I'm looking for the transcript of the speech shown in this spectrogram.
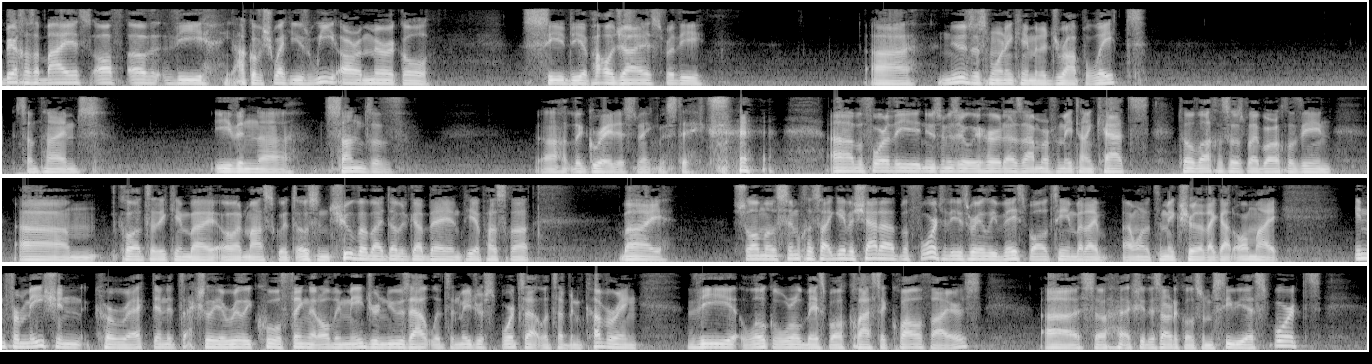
Birchas Habayis off of the Yaakov Shwekey's We Are a Miracle CD. Apologize for the uh, news this morning. Came in a drop late. Sometimes even uh, sons of uh, the greatest make mistakes. uh, before the news from Israel, we heard Azamra from Eitan Katz, Tov by Baruch Levine, um, Kol Tzadikim by Ohad Moskowitz, Osen Tshuva by David Gabay, and Pia Pascha by Shlomo Simcha. So I gave a shout out before to the Israeli baseball team, but I I wanted to make sure that I got all my information correct, and it's actually a really cool thing that all the major news outlets and major sports outlets have been covering the local World Baseball Classic qualifiers. Uh, so actually, this article is from CBS Sports.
